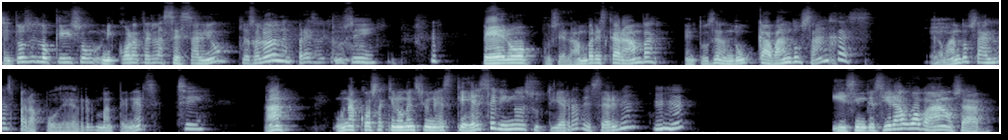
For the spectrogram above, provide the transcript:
Entonces lo que hizo Nicola Tesla se salió, se salió de la empresa. sí. Pero pues el hambre es caramba. Entonces anduvo cavando zanjas. Eh. Cavando zanjas para poder mantenerse. Sí. Ah, una cosa que no mencioné es que él se vino de su tierra, de Serbia. Y sin decir agua va, o sea,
